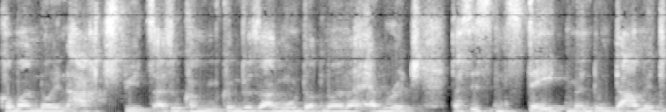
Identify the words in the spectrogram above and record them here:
108,98 spielst, also können, können wir sagen 109er Average, das ist ein Statement und damit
